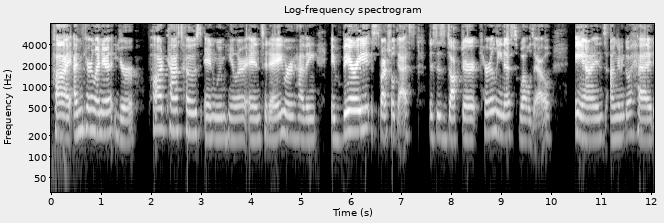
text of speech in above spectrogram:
Hi, I'm Carolina, your podcast host and womb healer, and today we're having a very special guest. This is Dr. Carolina Sueldo, and I'm going to go ahead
